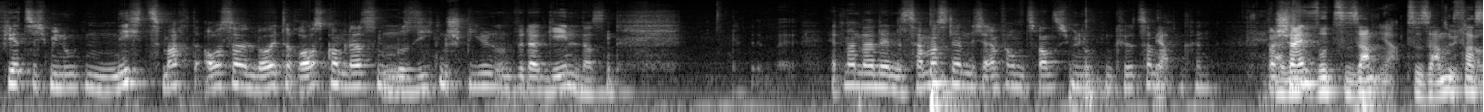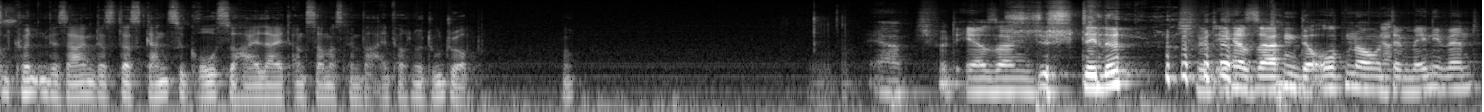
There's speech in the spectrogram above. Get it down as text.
40 Minuten nichts macht, außer Leute rauskommen lassen, mhm. Musiken spielen und wieder gehen lassen. Hätte man da den SummerSlam nicht einfach um 20 Minuten kürzer ja. machen können? Wahrscheinlich. Also so zusammen, ja, zusammenfassend könnten wir sagen, dass das ganze große Highlight am SummerSlam war einfach nur Doodrop. Ne? Ja, ich würde eher sagen. Stille. Ich würde eher sagen, der Opener und ja. der Main Event.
